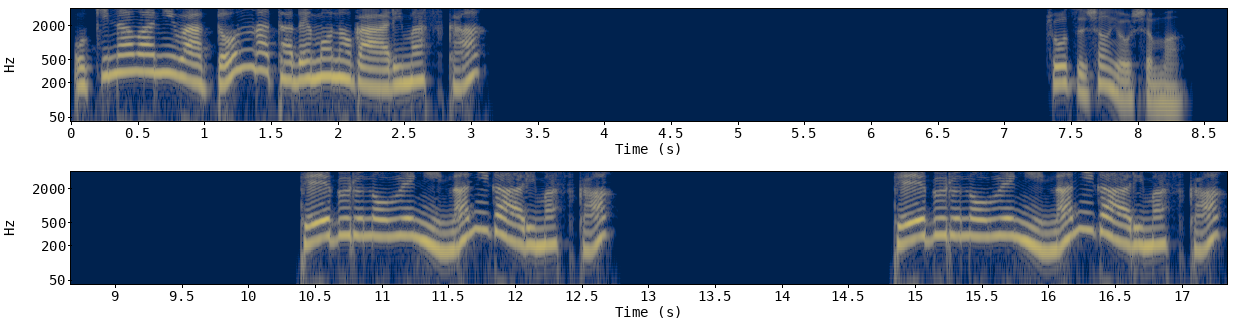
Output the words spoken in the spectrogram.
沖縄にはどんな食べ物がありますか？桌子上有什么？テーブルの上に何がありますか？テーブルの上に何がありますか？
